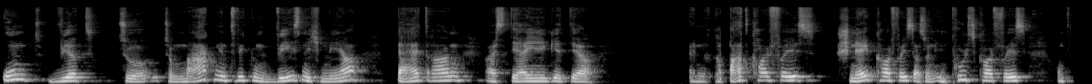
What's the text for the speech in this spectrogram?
und wird zur, zur Markenentwicklung wesentlich mehr beitragen als derjenige, der ein Rabattkäufer ist, Schnellkäufer ist, also ein Impulskäufer ist und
